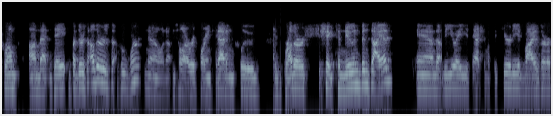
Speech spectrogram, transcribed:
Trump on that date. But there's others who weren't known until our reporting. That includes his brother Sheikh Tahnoon bin Zayed, and the UAE's national security advisor,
